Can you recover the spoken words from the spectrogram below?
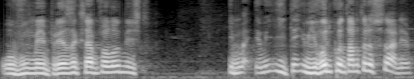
Houve uma empresa que já falou nisto. E, e, e vou-lhe contar outra história.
